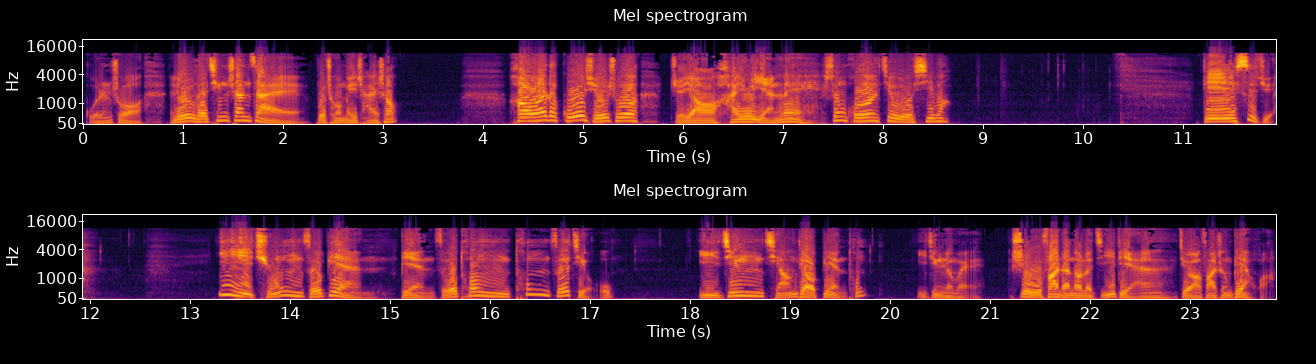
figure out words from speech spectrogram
古人说：“留得青山在，不愁没柴烧。”好玩的国学说：“只要还有眼泪，生活就有希望。”第四句：“一穷则变，变则通，通则久。”易经强调变通。易经认为，事物发展到了极点，就要发生变化，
